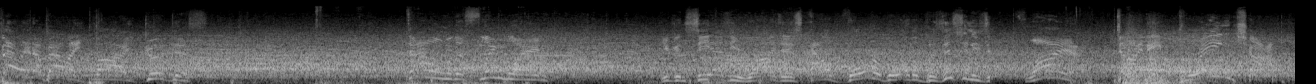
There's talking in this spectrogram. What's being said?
Belly to belly. My goodness. Down with a sling blade. You can see as he rises how vulnerable of a position he's in. Flying. Diving brain chop.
